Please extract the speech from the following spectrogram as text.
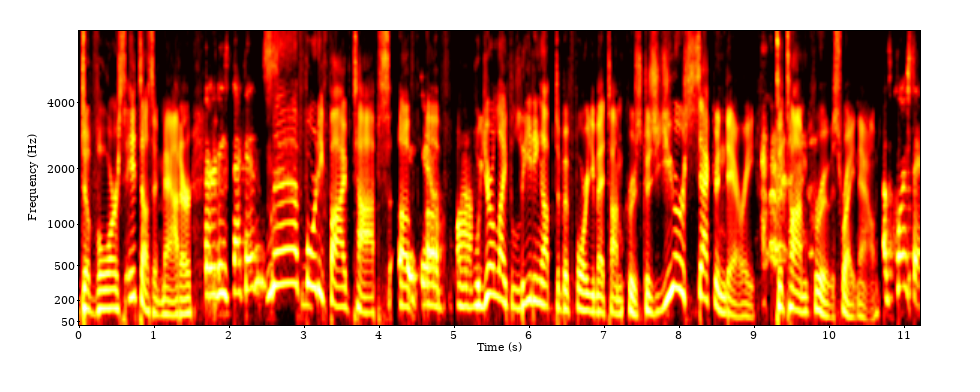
divorce. It doesn't matter. 30 seconds? Nah, 45 tops of, you. of Wow. your life leading up to before you met Tom Cruise because you're secondary to Tom Cruise right now. Of course I am.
